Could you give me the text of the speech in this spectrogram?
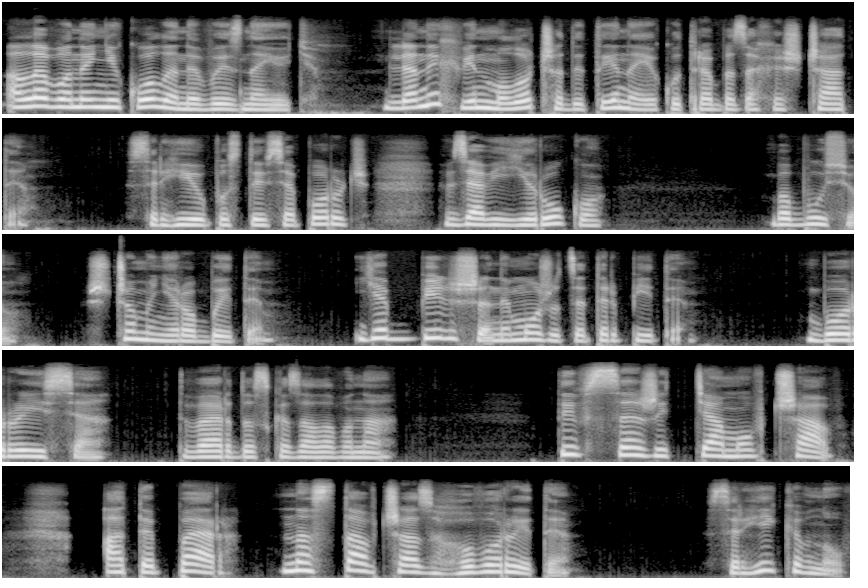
Але вони ніколи не визнають. Для них він молодша дитина, яку треба захищати. Сергій опустився поруч, взяв її руку. Бабусю, що мені робити? Я більше не можу це терпіти. Борися, твердо сказала вона. Ти все життя мовчав, а тепер настав час говорити. Сергій кивнув.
